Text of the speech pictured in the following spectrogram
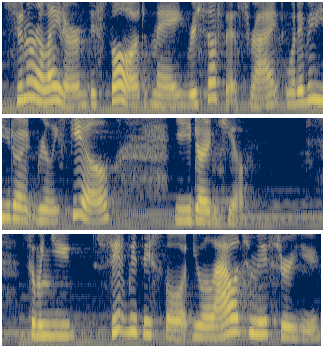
sooner or later, this thought may resurface, right? Whatever you don't really feel, you don't heal. So when you sit with this thought, you allow it to move through you,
